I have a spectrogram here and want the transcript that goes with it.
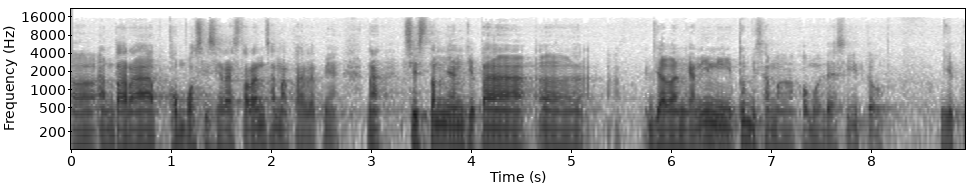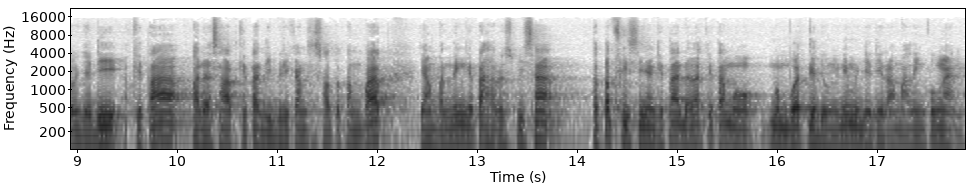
uh, antara komposisi restoran sama toiletnya. Nah, sistem yang kita uh, jalankan ini itu bisa mengakomodasi itu gitu. Jadi kita pada saat kita diberikan sesuatu tempat, yang penting kita harus bisa tetap visinya kita adalah kita mau membuat gedung ini menjadi ramah lingkungan.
